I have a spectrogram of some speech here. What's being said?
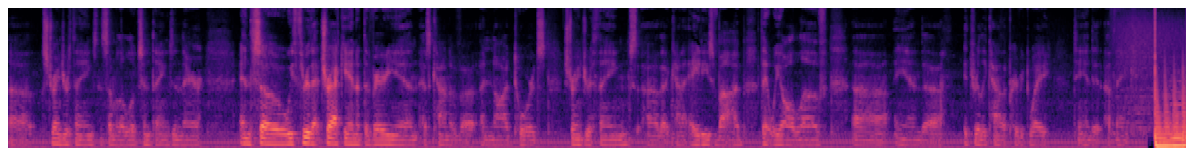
uh, Stranger Things and some of the looks and things in there. And so we threw that track in at the very end as kind of a, a nod towards Stranger Things, uh, that kind of 80s vibe that we all love. Uh, and uh, it's really kind of the perfect way to end it, I think.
